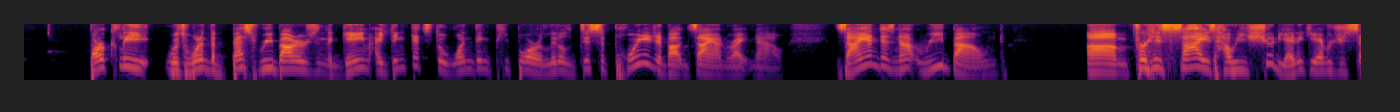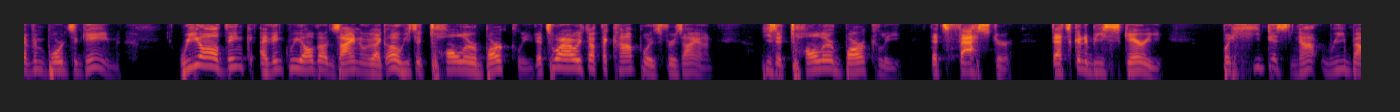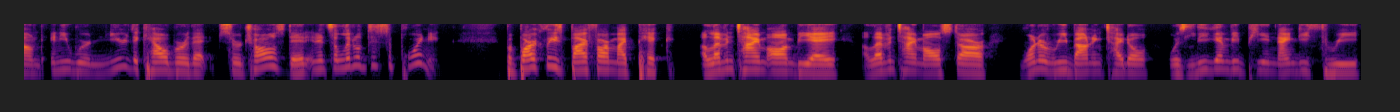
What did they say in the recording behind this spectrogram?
Barkley was one of the best rebounders in the game. I think that's the one thing people are a little disappointed about Zion right now. Zion does not rebound um, for his size how he should. He, I think he averages seven boards a game we all think, I think we all thought Zion was like, oh, he's a taller Barkley. That's what I always thought the comp was for Zion. He's a taller Barkley that's faster. That's going to be scary. But he does not rebound anywhere near the caliber that Sir Charles did. And it's a little disappointing. But Barkley's by far my pick 11 time All NBA, 11 time All Star, won a rebounding title, was league MVP in 93.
